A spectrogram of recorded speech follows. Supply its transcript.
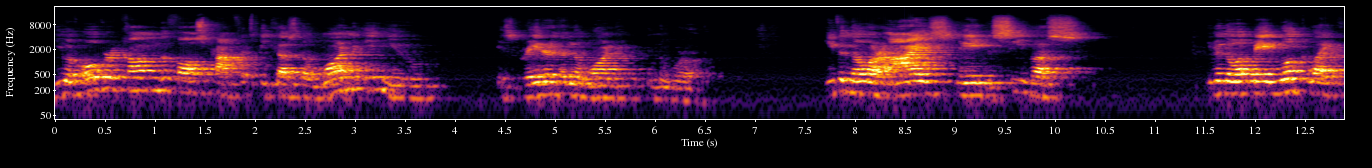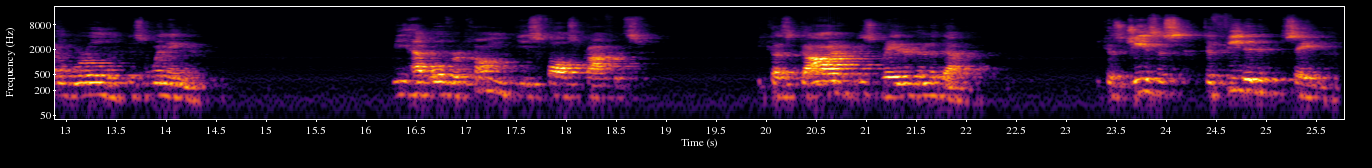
You have overcome the false prophets because the one in you is greater than the one in the world. Even though our eyes may deceive us, even though it may look like the world is winning, we have overcome these false prophets because God is greater than the devil. Because Jesus defeated Satan.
